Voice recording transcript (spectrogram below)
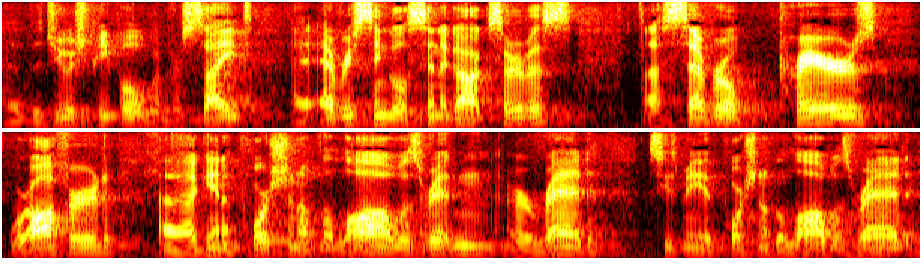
uh, the Jewish people would recite at every single synagogue service. Uh, several prayers were offered. Uh, again, a portion of the law was written or read. Excuse me, a portion of the law was read,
